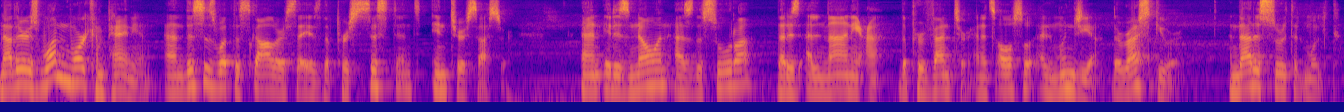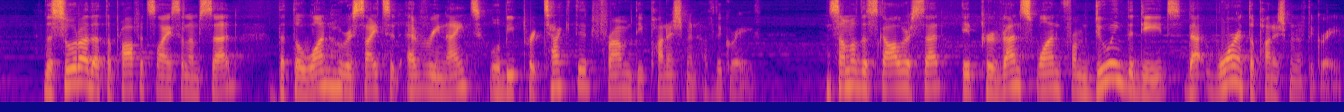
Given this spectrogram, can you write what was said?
Now, there is one more companion, and this is what the scholars say is the persistent intercessor. And it is known as the surah that is Al Mani'a, the preventer, and it's also Al Munjia, the rescuer. And that is Surah Al Mulk. The surah that the Prophet ﷺ said that the one who recites it every night will be protected from the punishment of the grave. And some of the scholars said it prevents one from doing the deeds that warrant the punishment of the grave.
